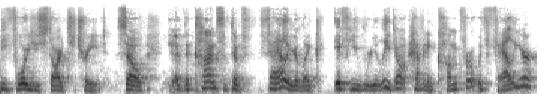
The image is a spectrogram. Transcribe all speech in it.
before you start to trade. So yeah. the concept of failure, like if you really don't have any comfort with failure,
